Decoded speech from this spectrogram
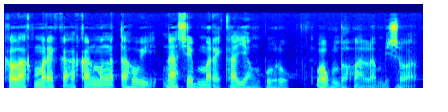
Kelak mereka akan mengetahui nasib mereka yang buruk. Wallahu alam bisawab.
